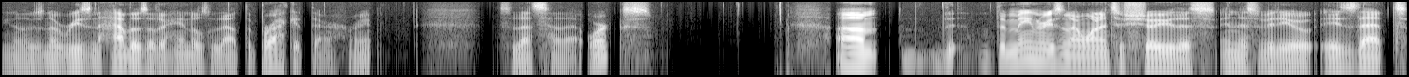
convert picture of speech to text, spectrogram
you know there's no reason to have those other handles without the bracket there, right? So that's how that works. Um, the, the main reason I wanted to show you this in this video is that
